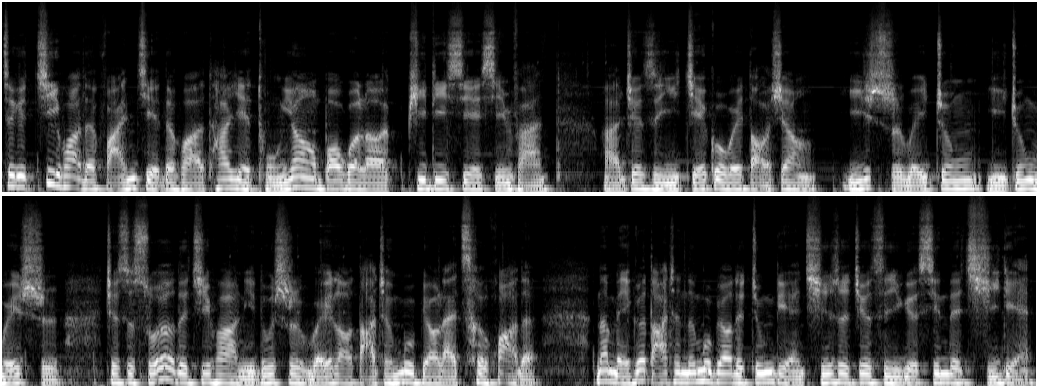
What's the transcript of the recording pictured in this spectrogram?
这个计划的环节的话，它也同样包括了 PDCA 型环啊，就是以结果为导向，以始为终，以终为始，就是所有的计划你都是围绕达成目标来策划的。那每个达成的目标的终点，其实就是一个新的起点。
